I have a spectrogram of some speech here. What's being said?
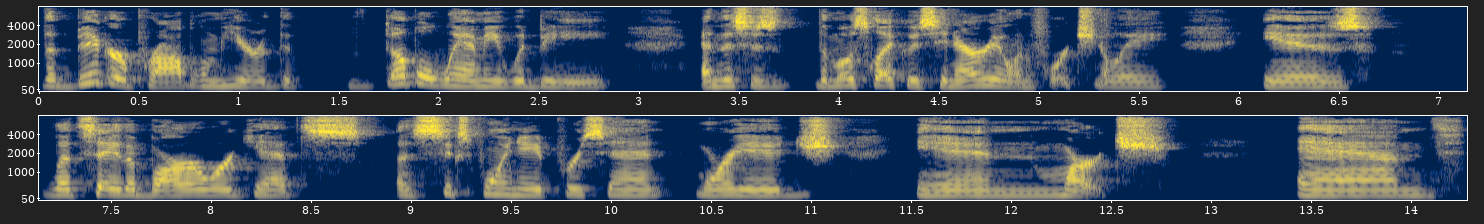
The bigger problem here, the double whammy would be, and this is the most likely scenario, unfortunately, is let's say the borrower gets a 6.8% mortgage in March and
